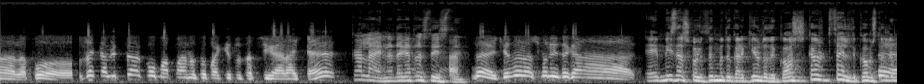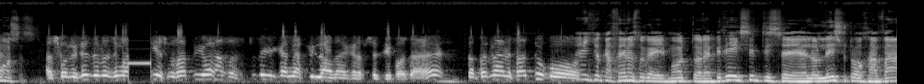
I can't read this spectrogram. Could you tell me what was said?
Α, να πω. 10 λεπτά ακόμα πάνω το πακέτο τα τσιγαράκια, ε. Καλά είναι, να τα εγκαταστήσετε. Ναι, και δεν ασχολείται κανένα. Εμείς να ασχοληθούμε με τον καρκίνο το δικό σας, κάντε ό,τι θέλετε, κόψτε το Ναι. λαιμό σας. Ασχοληθείτε με τις μαγικέ που θα πει ο άλλο. Ούτε και κανένα φυλάδα έγραψε τίποτα, ε. Θα περνάνε σαν τούκο. Έχει ο καθένας τον καημό του τώρα. Επειδή έχει τη ε, λολή σου το χαβά,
